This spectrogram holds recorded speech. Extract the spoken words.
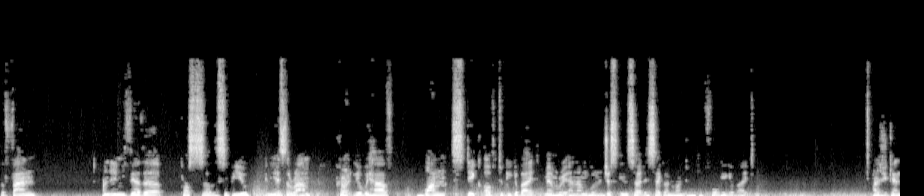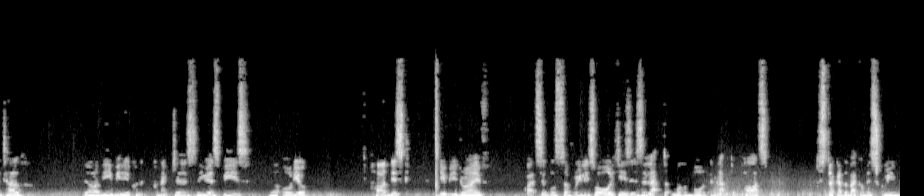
the fan, underneath there the processor, the CPU, and here's the RAM. Currently we have one stick of 2 gigabyte memory and I'm going to just insert a second one to make it 4 gigabyte. As you can tell, there are the video con connectors, the USBs, the audio, hard disk, DVD drive, quite simple stuff really. So all it is is a laptop motherboard and laptop parts stuck at the back of the screen.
